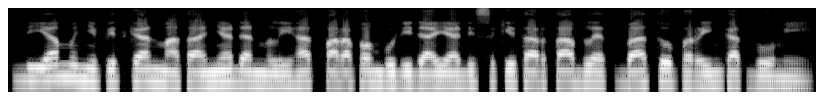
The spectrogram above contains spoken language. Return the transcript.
Dia menyipitkan matanya dan melihat para pembudidaya di sekitar tablet batu peringkat bumi.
